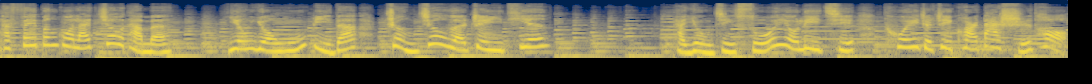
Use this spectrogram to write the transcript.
他飞奔过来救他们，英勇无比地拯救了这一天。他用尽所有力气推着这块大石头，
